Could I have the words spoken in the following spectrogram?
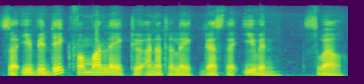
So if we dig from one leg to another leg, that's the even swell.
